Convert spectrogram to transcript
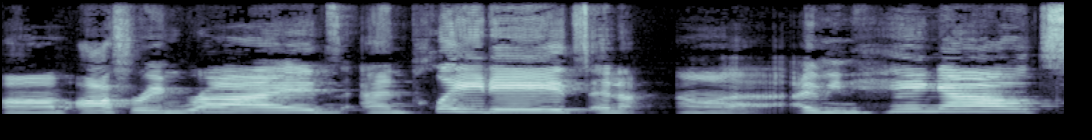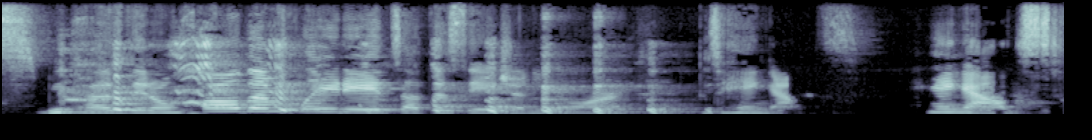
Um, offering rides and play dates and uh, I mean hangouts because they don't call them play dates at this age anymore. It's hangouts. Hangouts.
